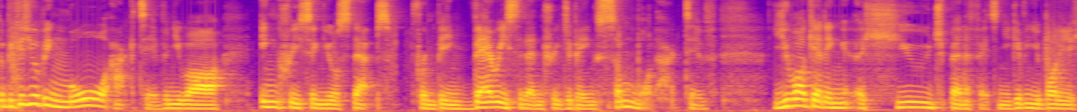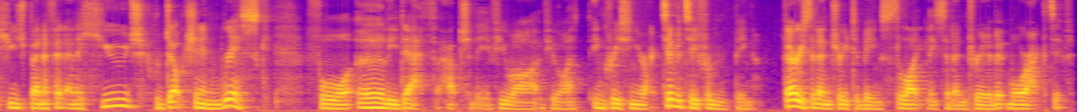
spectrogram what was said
But because you're being more active and you are increasing your steps from being very sedentary to being somewhat active, you are getting a huge benefit and you're giving your body a huge benefit and a huge reduction in risk for early death actually if you are if you are increasing your activity from being very sedentary to being slightly sedentary and a bit more active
